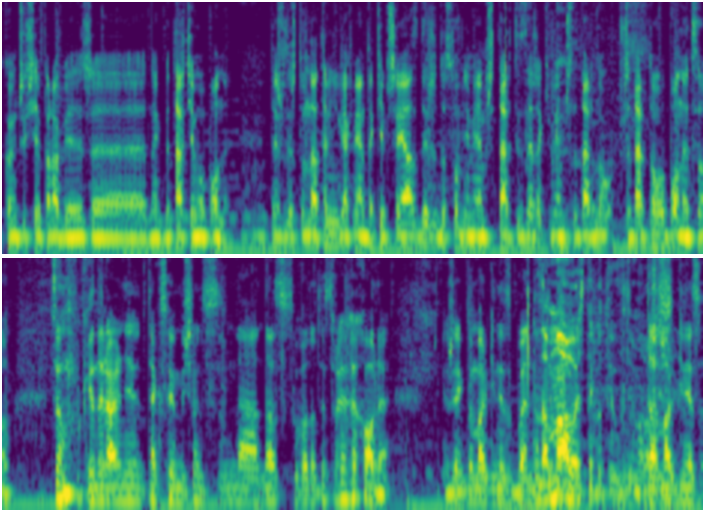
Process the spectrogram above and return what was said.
kończy się prawie, że no, jakby tarciem opony. Też zresztą na treningach miałem takie przejazdy, że dosłownie miałem przetarty zderzak i miałem przetarną, przetartą oponę, co, co generalnie tak sobie myśląc na, na sucho, no to jest trochę chore. Że jakby margines błędów... No aucie- jest tego tyłu w tym aucie. margines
